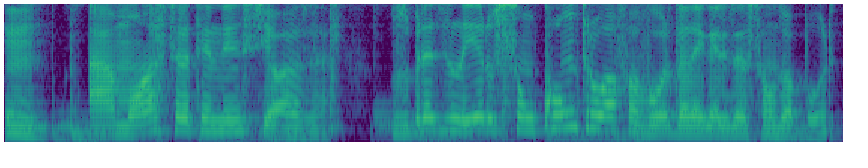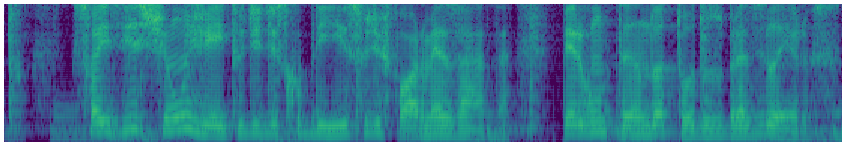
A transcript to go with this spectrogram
1. Um, a amostra tendenciosa. Os brasileiros são contra ou a favor da legalização do aborto. Só existe um jeito de descobrir isso de forma exata: perguntando a todos os brasileiros.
